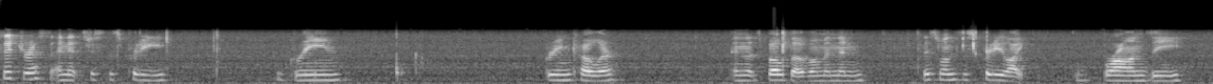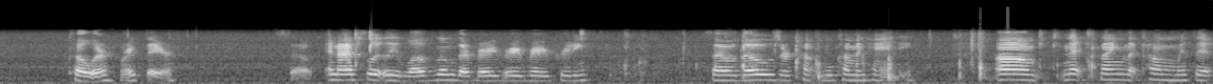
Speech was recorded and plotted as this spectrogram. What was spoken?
citrus and it's just this pretty green green color. And that's both of them and then this one's this pretty like bronzy color right there. So and I absolutely love them. They're very very very pretty. So those are will come in handy. Um, next thing that come with it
